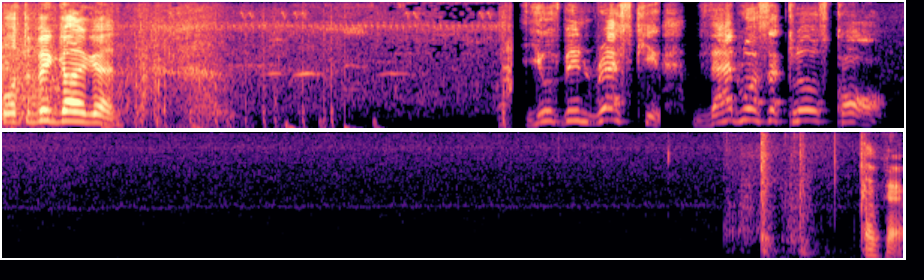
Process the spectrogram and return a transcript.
Pull out the big gun again. You've been rescued. That was a close call. Okay.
